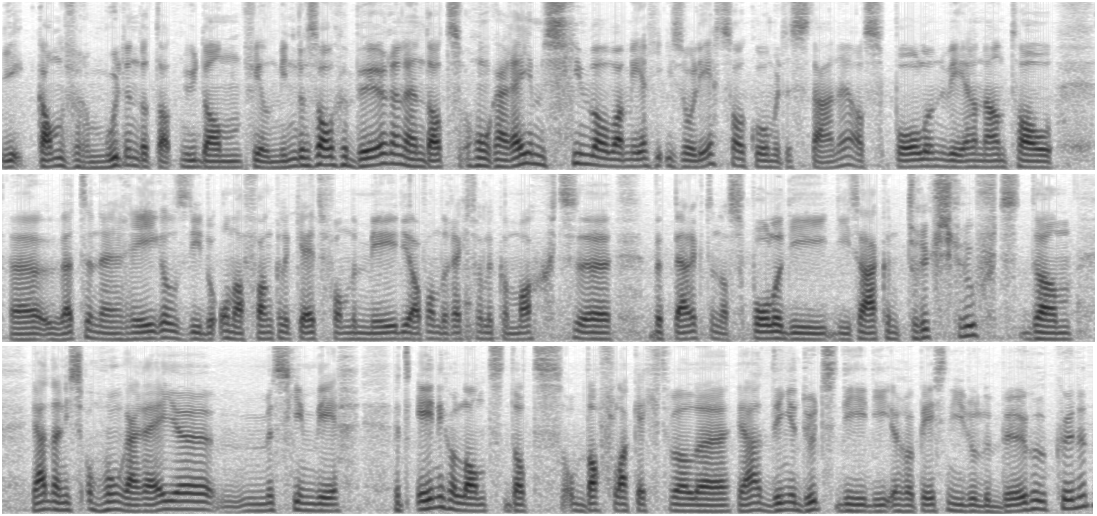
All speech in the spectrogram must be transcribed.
je kan vermoeden dat dat nu dan veel minder zal gebeuren en dat Hongarije misschien wel wat meer geïsoleerd zal komen te staan. Hè. Als Polen weer een aantal uh, wetten en regels die de onafhankelijkheid van de media, van de rechterlijke macht uh, beperkt en als Polen die, die zaken terugschroeft, dan ja, dan is Hongarije misschien weer het enige land dat op dat vlak echt wel uh, ja, dingen doet die, die Europees niet door de beugel kunnen.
